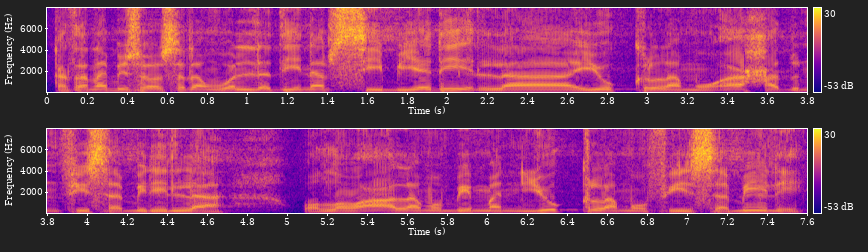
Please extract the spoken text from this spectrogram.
kata Nabi SAW, "Walladhi nafsi biyadi la yuklamu ahadun fi sabilillah, wallahu a'lamu biman yuklamu fi sabili,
